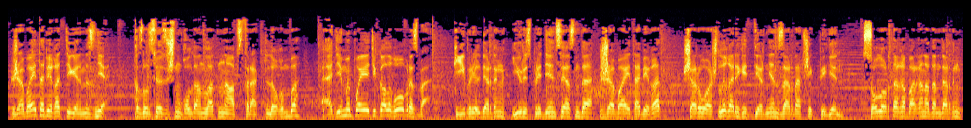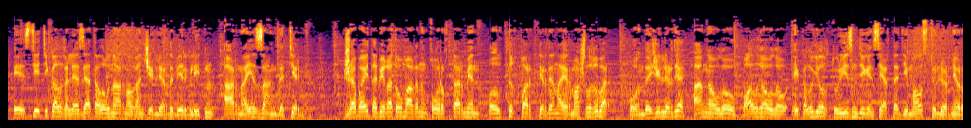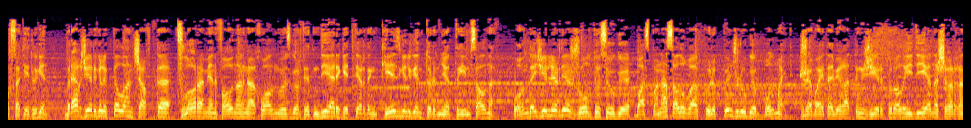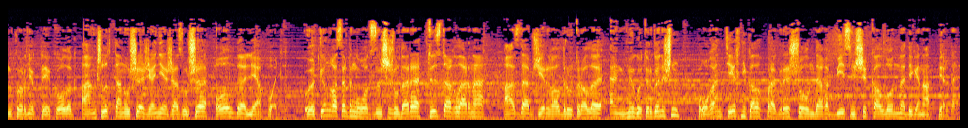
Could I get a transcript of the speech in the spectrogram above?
Жабайы табиғат дегеніміз не? Қызыл сөз үшін қолданылатын абстрактілі ұғым ба? Әдемі поэтикалық образ ба? Кейбір елдердің юриспруденциясында жабайы табиғат шаруашылық әрекеттерінен зардап шекпеген сол ортаға барған адамдардың эстетикалық ләззат алуына арналған жерлерді белгілейтін арнайы заңды термин. Жабайы табиғат аумағының қорықтар мен ұлттық парктерден айырмашылығы бар. Ондай жерлерде аң аулау балық аулау экологиялық туризм деген сияқты демалыс түрлеріне рұқсат етілген. Бірақ жергілікті ландшафтты флора мен фаунаның ахуалын өзгертетіндей әрекеттердің кез келген түріне тыйым салынады. Ондай жерлерде жол төсеуге баспана салуға көлікпен жүруге болмайды. Жабайы табиғаттың жері туралы идеяны шығарған көрнекті эколог аңшылық танушы және жазушы олда леопольд. Өткен ғасырдың 30 жылдары түз тағыларына аздап жер қалдыру туралы әңгіме көтерген үшін оған техникалық прогресс жолындағы бесінші колонна деген ат берді.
